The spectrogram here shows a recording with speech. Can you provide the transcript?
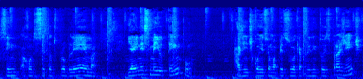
sem acontecer tanto problema. E aí nesse meio tempo, a gente conheceu uma pessoa que apresentou isso pra gente.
